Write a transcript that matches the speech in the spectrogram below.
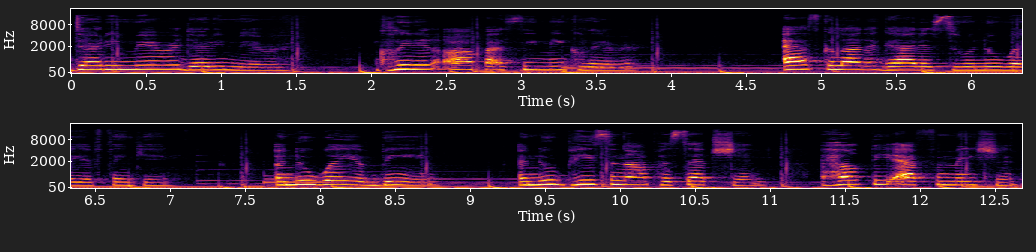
Dirty mirror, dirty mirror. Clean it off, I see me clearer. Ask Allah for guidance to a new way of thinking, a new way of being, a new peace in our perception, healthy affirmations,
